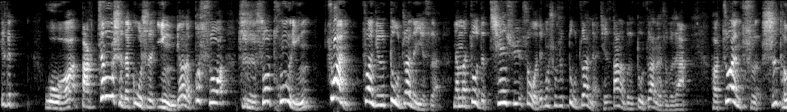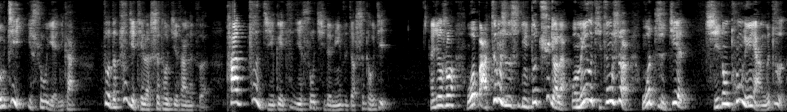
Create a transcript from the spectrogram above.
这个我把真实的故事隐掉了，不说，只说通灵传，传就是杜撰的意思。那么作者谦虚说，我这本书是杜撰的，其实当然不是杜撰了，是不是啊？好，传此《石头记》一书也，你看作者自己提了《石头记》三个字，他自己给自己书起的名字叫《石头记》，也就是说，我把真实的事情都去掉了，我没有提真事儿，我只借其中通灵两个字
